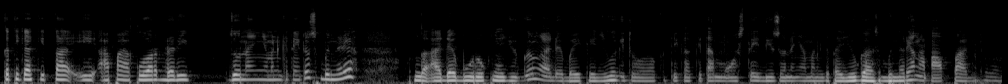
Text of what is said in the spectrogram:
ketika kita i- apa keluar dari zona nyaman kita itu sebenarnya nggak ada buruknya juga nggak ada baiknya juga gitu loh ketika kita mau stay di zona nyaman kita juga sebenarnya nggak apa-apa gitu loh.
